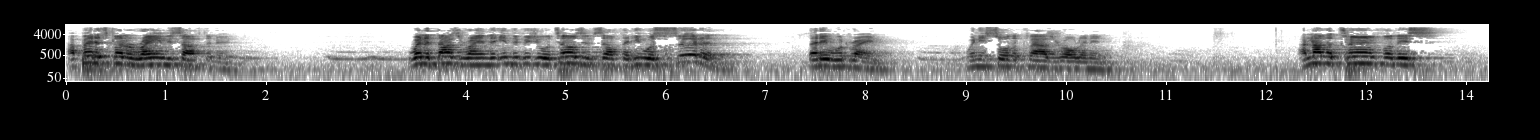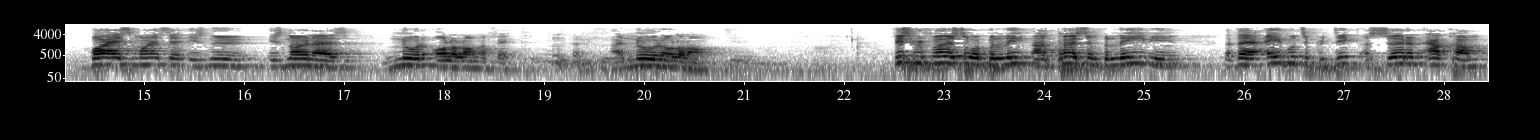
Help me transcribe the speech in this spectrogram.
I bet it's going to rain this afternoon. When it does rain, the individual tells himself that he was certain that it would rain when he saw the clouds rolling in. Another term for this biased mindset is, new, is known as knew it all along effect. I knew it all along. This refers to a, belief, a person believing that they are able to predict a certain outcome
